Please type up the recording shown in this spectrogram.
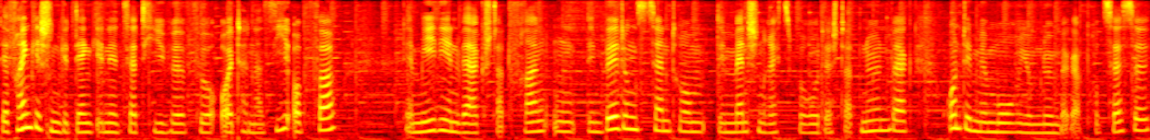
der Fränkischen Gedenkinitiative für Euthanasieopfer der Medienwerkstatt Franken, dem Bildungszentrum, dem Menschenrechtsbüro der Stadt Nürnberg und dem Memorium Nürnberger Prozesse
